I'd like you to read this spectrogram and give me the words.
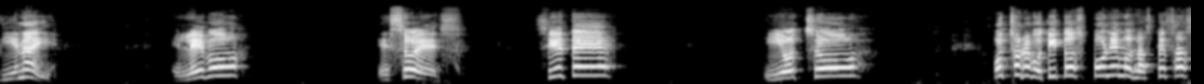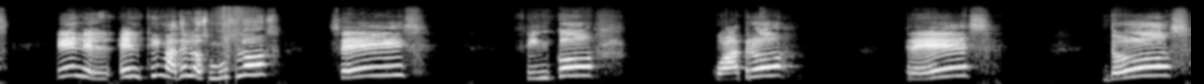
bien ahí, elevo, eso es. Siete. Y ocho. Ocho rebotitos, ponemos las pesas en el, encima de los muslos. Seis, cinco, cuatro, 3, 2,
